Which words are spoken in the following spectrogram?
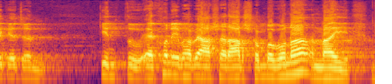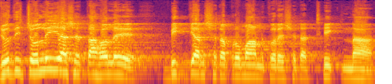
রেখেছেন। কিন্তু এখন এভাবে আসার আর সম্ভাবনা নাই। যদি চলেই আসে তাহলে বিজ্ঞান সেটা প্রমাণ করে সেটা ঠিক না।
